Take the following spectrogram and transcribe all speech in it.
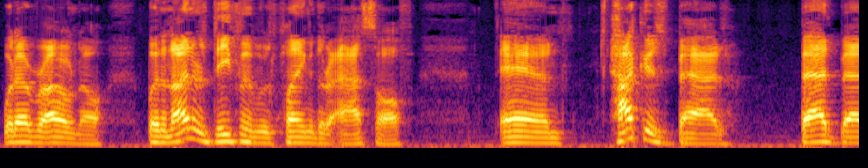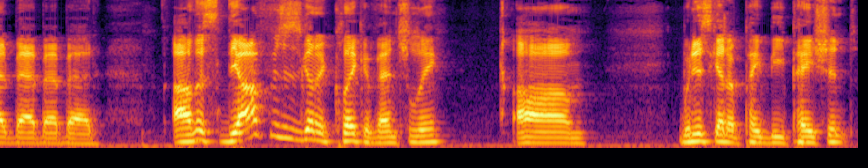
whatever. I don't know. But the Niners defense was playing their ass off, and Hackett's bad, bad, bad, bad, bad, bad. Uh, the offense is going to click eventually. Um, we just got to be patient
